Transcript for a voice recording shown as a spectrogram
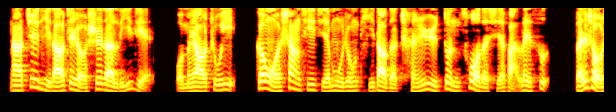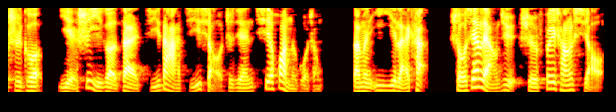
那具体到这首诗的理解，我们要注意，跟我上期节目中提到的沉郁顿挫的写法类似。本首诗歌。也是一个在极大极小之间切换的过程，咱们一一来看。首先两句是非常小、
